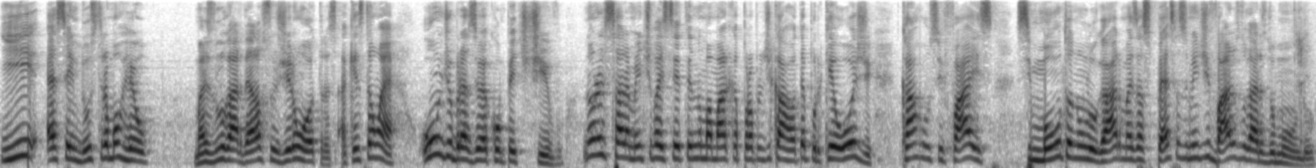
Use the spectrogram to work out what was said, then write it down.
e essa indústria morreu. Mas no lugar dela surgiram outras. A questão é, onde o Brasil é competitivo? Não necessariamente vai ser tendo uma marca própria de carro, até porque hoje carro se faz, se monta num lugar, mas as peças vêm de vários lugares do mundo.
